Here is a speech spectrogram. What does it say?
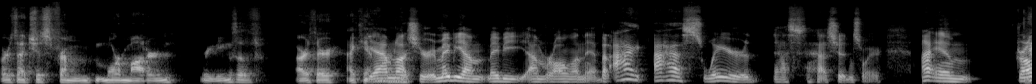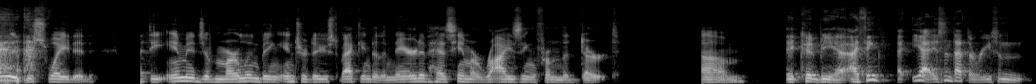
Or is that just from more modern readings of Arthur? I can't yeah, I'm not sure. Maybe I'm maybe I'm wrong on that, but I I swear I shouldn't swear. I am strongly persuaded that the image of Merlin being introduced back into the narrative has him arising from the dirt. Um, It could be. I think yeah, isn't that the reason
